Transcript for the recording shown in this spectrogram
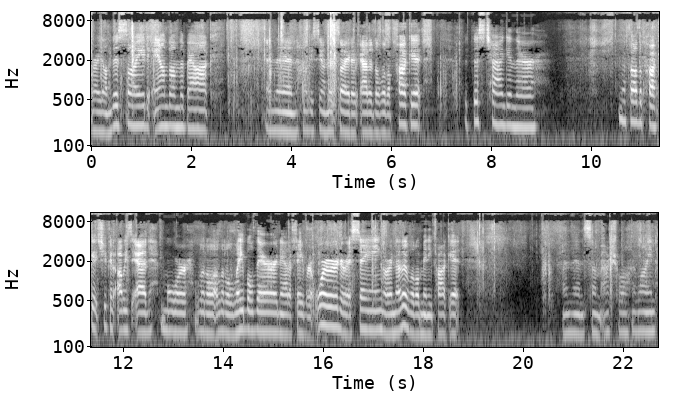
right on this side and on the back. And then obviously on this side, I've added a little pocket with this tag in there. And with all the pockets, you could always add more little, a little label there and add a favorite word or a saying or another little mini pocket. And then some actual lined,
